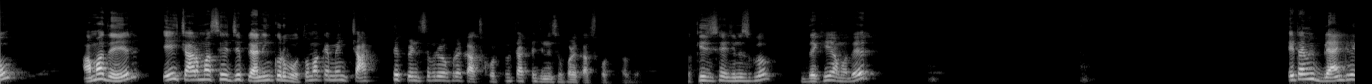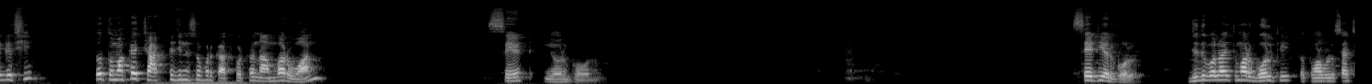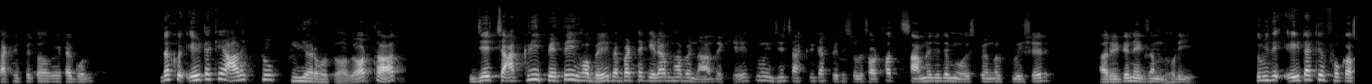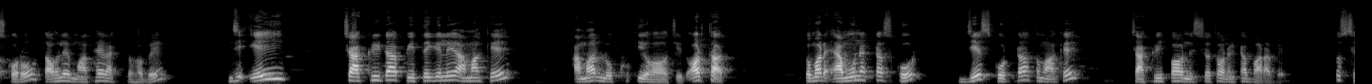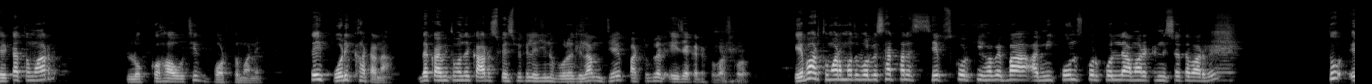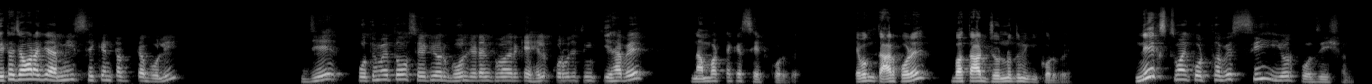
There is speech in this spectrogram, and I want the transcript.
আমাদের এই চার মাসে যে প্ল্যানিং করব, তোমাকে মেন চারটে প্রিন্সিপালের উপরে কাজ করতে হবে, চারটে জিনিসের উপরে কাজ করতে হবে। তো কি সেই জিনিসগুলো? দেখি আমাদের। এটা আমি ব্ল্যাঙ্ক রেখেছি। তো তোমাকে চারটে জিনিসের উপর কাজ করতে হবে। Number one set your goal set your goal যদি বলা হয় তোমার গোল কি, তো তোমার বলে, স্যার, চাকরি পেতে হবে, এটা গোল দেখো, এটাকে আরেকটু ক্লিয়ার হতে হবে। অর্থাৎ যে চাকরি পেতেই হবে ব্যাপারটাকে এরম ভাবে না দেখে তুমি যে চাকরিটা পেতে চলেছো, অর্থাৎ সামনে যদি আমি ওয়েস্ট বেঙ্গল পুলিশের রিটেন এক্সাম ধরি, তুমি যদি এইটাকে ফোকাস করো, তাহলে মাথায় রাখতে হবে যে এই চাকরিটা পেতে গেলে আমাকে, আমার লক্ষ্য কি হওয়া উচিত। অর্থাৎ তোমার এমন একটা স্কোর যে স্কোরটা তোমাকে চাকরি পাওয়ার নিশ্চয়তা অনেকটা বাড়াবে। তো সেটা তোমার লক্ষ্য হওয়া উচিত বর্তমানে। তো এই পরীক্ষাটা না, দেখো আমি তোমাদের কারও স্পেসিফিক্যালি এই জন্য বলে দিলাম যে পার্টিকুলার এই জায়গাটা ফোকাস করো। এবার তোমার মতো বলবে, স্যার, তাহলে সেফ স্কোর কি হবে বা আমি কোন স্কোর করলে আমার একটা নিশ্চয়তা বাড়বে? তো এটা যাওয়ার আগে আমি সেকেন্ড টপিকটা বলি যে প্রথমে তো সেট ইউর গোল যেটা আমি তোমাদেরকে হেল্প করব যে তুমি কীভাবে নাম্বারটাকে সেট করবে এবং তারপরে বা তার জন্য তুমি কি করবে। নেক্সট তোমায় করতে হবে সি ইওর পজিশন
